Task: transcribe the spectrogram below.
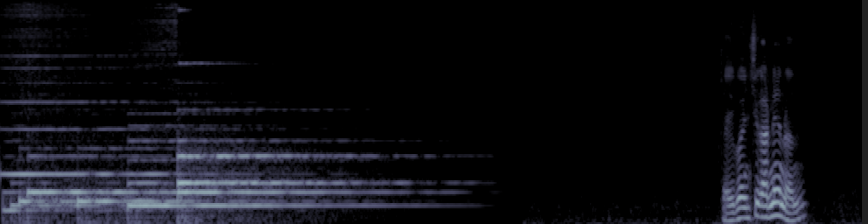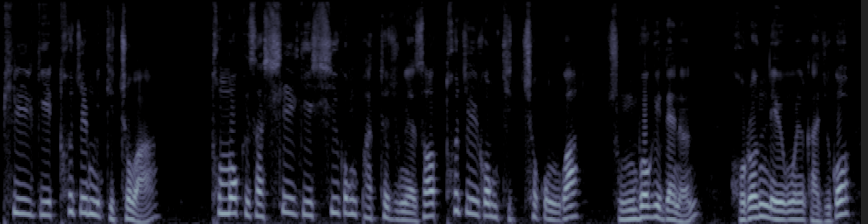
자, 이번 시간에는 필기 토질 및 기초와 토목기사 실기 시공 파트 중에서 토질공 기초공과 중복이 되는 그런 내용을 가지고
